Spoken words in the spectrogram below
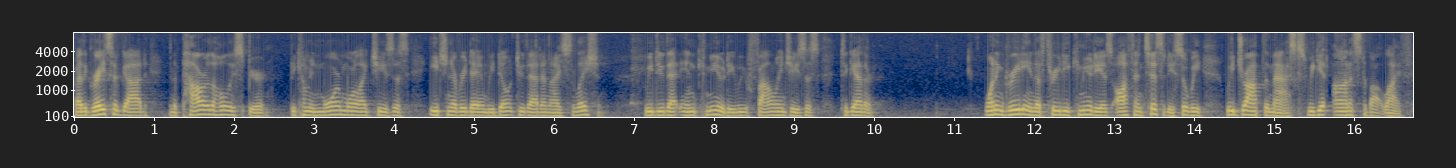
by the grace of God and the power of the Holy Spirit becoming more and more like Jesus each and every day, and we don't do that in isolation. we do that in community. We're following Jesus together. One ingredient of 3D community is authenticity. So we, we drop the masks, we get honest about life.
